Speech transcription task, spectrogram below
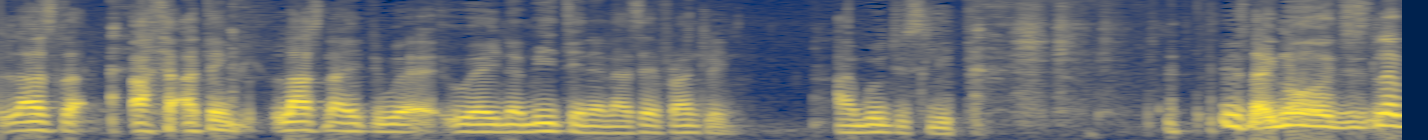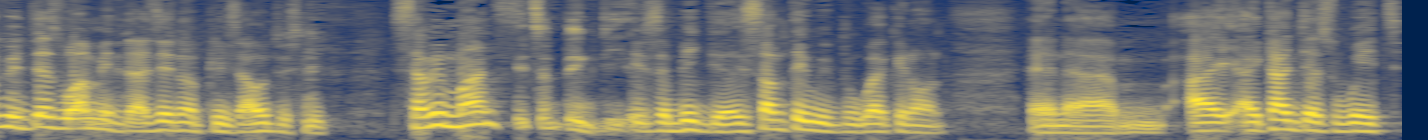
last I, I think last night we were, we were in a meeting and I said, Franklin, I'm going to sleep. He's like, no, just let me just one minute. I said, no, please, I want to sleep. Seven months. It's a big deal. It's a big deal. It's something we've been working on, and um, I, I can't just wait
